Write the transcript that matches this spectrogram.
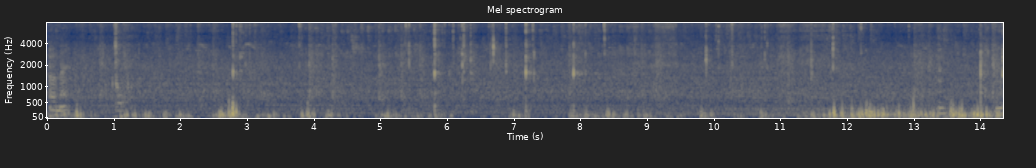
เอาไหมอืมอืม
